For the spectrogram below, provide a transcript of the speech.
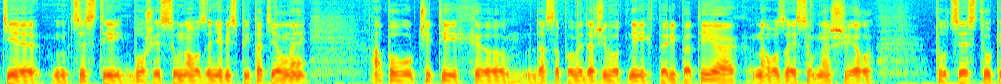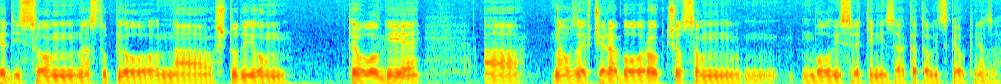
tie cesty Božie sú naozaj nevyspytateľné a po určitých, e, dá sa povedať, životných peripatiách naozaj som našiel tú cestu, kedy som nastúpil na štúdium teológie a naozaj včera bol rok, čo som bol vysvetený za katolického kniaza.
